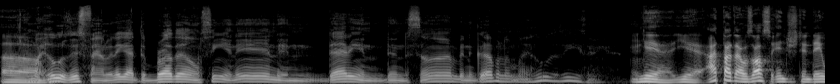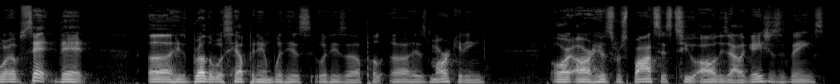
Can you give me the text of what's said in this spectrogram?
Um, like, who is this family? They got the brother on CNN and daddy and then the son been the governor. I'm like, who is these things? Yeah, yeah. I thought that was also interesting. They were upset that uh, his brother was helping him with his with his uh, uh his marketing or or his responses to all these allegations and things.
